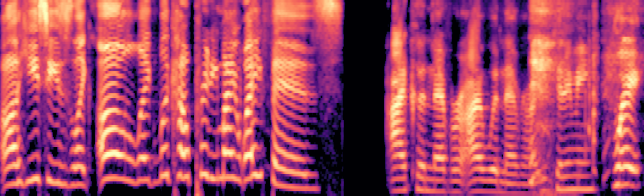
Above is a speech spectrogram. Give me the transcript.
all he sees is like, "Oh, like look how pretty my wife is." I could never. I would never. Are you kidding me? Wait,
